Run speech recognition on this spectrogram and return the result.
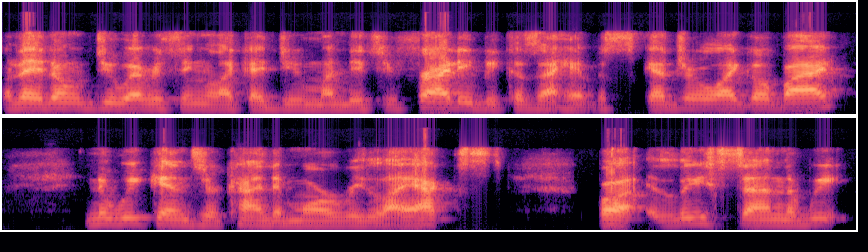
But I don't do everything like I do Monday through Friday because I have a schedule I go by. And the weekends are kind of more relaxed. But at least on the week,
